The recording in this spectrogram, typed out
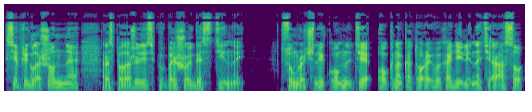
Все приглашенные расположились в большой гостиной, сумрачной комнате, окна которой выходили на террасу,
